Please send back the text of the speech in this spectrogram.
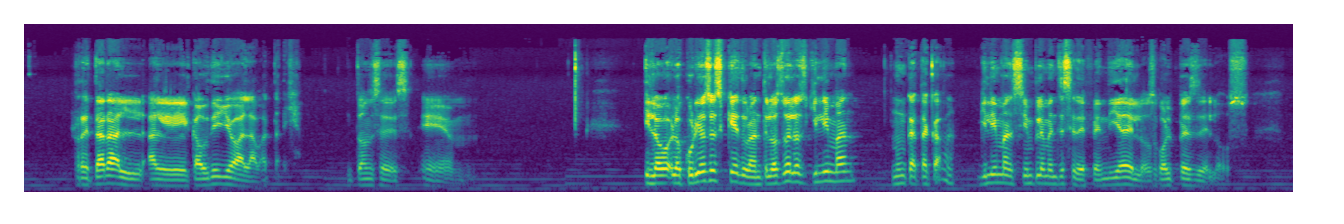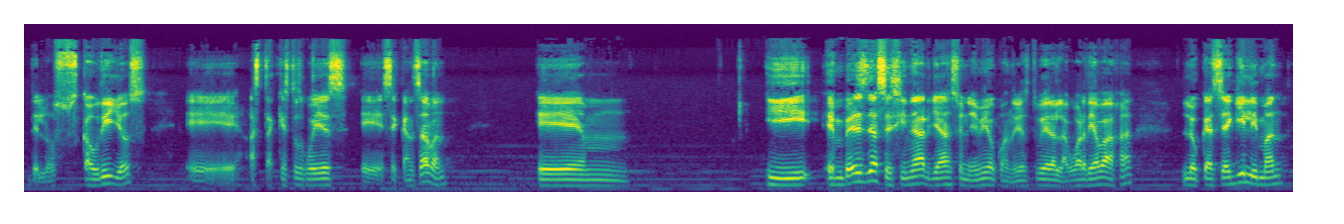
retar al, caudillo a la batalla. Entonces, em, y lo, curioso es que durante los duelos Gilliman nunca atacaba. Gilliman simplemente se defendía de los golpes de los, de los caudillos eh, hasta que estos güeyes eh, se cansaban. Eh, y en vez de asesinar ya a su enemigo cuando ya estuviera la guardia baja, lo que hacía Gilliman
